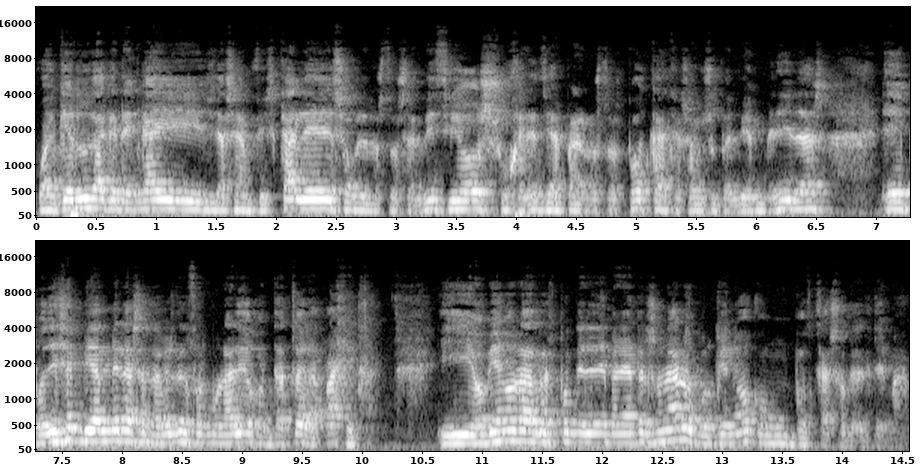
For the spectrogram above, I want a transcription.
Cualquier duda que tengáis, ya sean fiscales, sobre nuestros servicios, sugerencias para nuestros podcasts, que son súper bienvenidas, eh, podéis enviármelas a través del formulario de contacto de la página. Y o bien os las responderé de manera personal o, por qué no, con un podcast sobre el tema.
